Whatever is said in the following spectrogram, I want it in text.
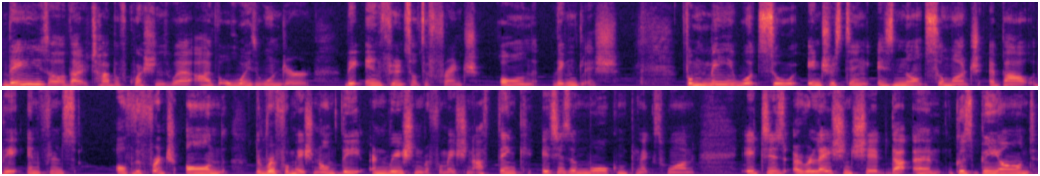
These are the type of questions where I've always wondered the influence of the French on the English. For me, what's so interesting is not so much about the influence of the French on the Reformation, on the Henrician Reformation. I think it is a more complex one. It is a relationship that um, goes beyond,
